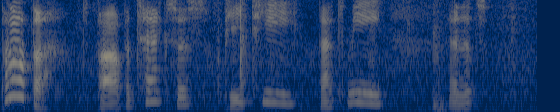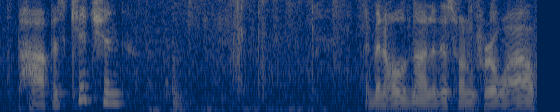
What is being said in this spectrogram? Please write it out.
Papa. It's Papa Texas. PT. That's me. And it's Papa's Kitchen. I've been holding on to this one for a while.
